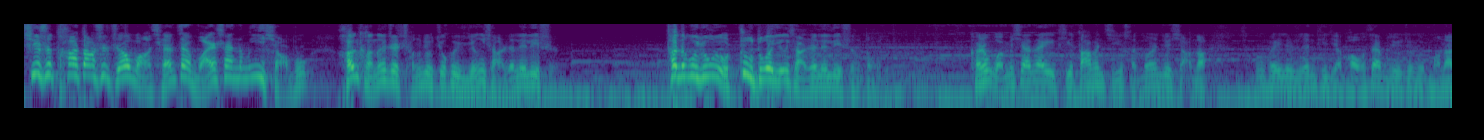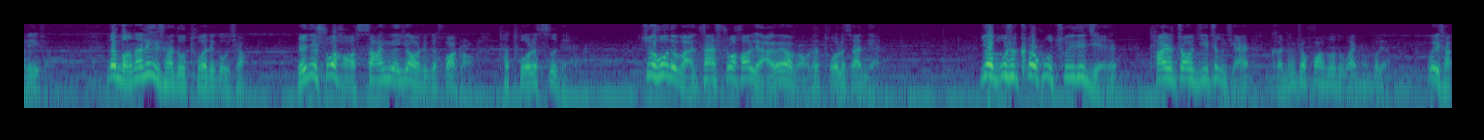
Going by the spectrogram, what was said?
其实他当时只要往前再完善那么一小步，很可能这成就就会影响人类历史，他能够拥有诸多影响人类历史的东西。可是我们现在一提达芬奇，很多人就想到，无非就是人体解剖，再不就就是蒙娜丽莎。那蒙娜丽莎都拖得够呛，人家说好仨月要这个画稿，他拖了四年；最后的晚餐说好俩月要稿，他拖了三年。要不是客户催得紧，他是着急挣钱，可能这画作都完成不了。为啥？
